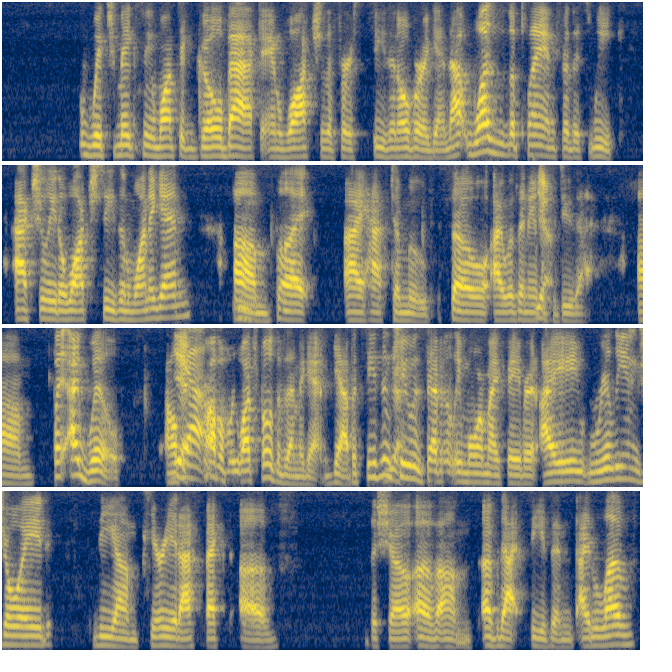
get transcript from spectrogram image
which makes me want to go back and watch the first season over again. That was the plan for this week, actually, to watch season one again. Mm. Um, but I have to move, so I wasn't able Yeah. to do that. Um, but I will. I'll Yeah. probably watch both of them again. Yeah, but season Yeah. two is definitely more my favorite. I really enjoyed the um, period aspect of the show of um of that season. I love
